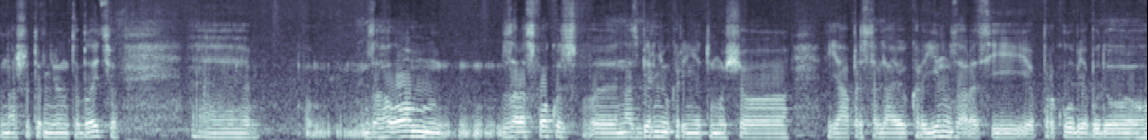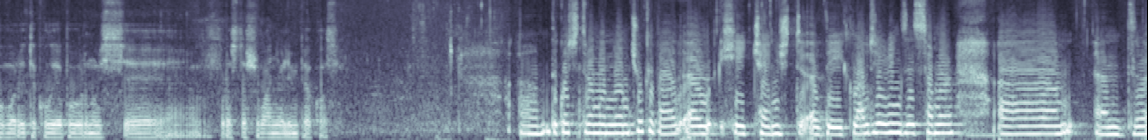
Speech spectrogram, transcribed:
в нашу турнірну таблицю. Загалом зараз фокус на збірній Україні, тому що я представляю Україну зараз і про клуб я буду говорити, коли я повернусь е, в розташування Олімпіакосу. Um, The question from Nemchuk about, uh, he changed uh, the club during this summer, um, and uh,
